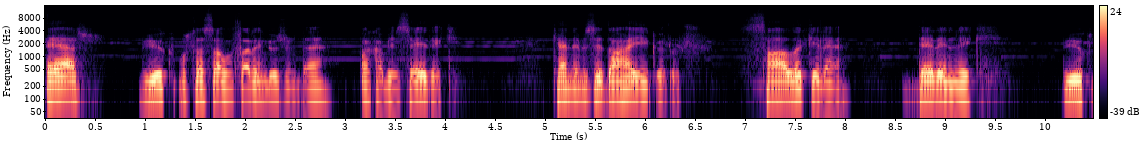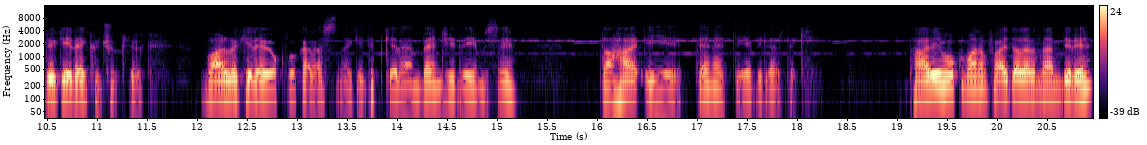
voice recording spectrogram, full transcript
Eğer büyük mutasavvıfların gözünde bakabilseydik, kendimizi daha iyi görür. Sağlık ile derinlik, büyüklük ile küçüklük, varlık ile yokluk arasında gidip gelen bencilliğimizi daha iyi denetleyebilirdik. Tarih okumanın faydalarından biri,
